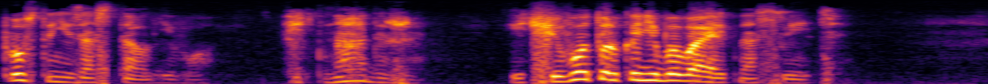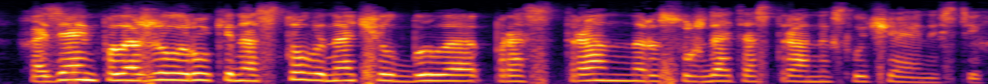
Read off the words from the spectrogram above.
Просто не застал его. Ведь надо же! И чего только не бывает на свете!» Хозяин положил руки на стол и начал было пространно рассуждать о странных случайностях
